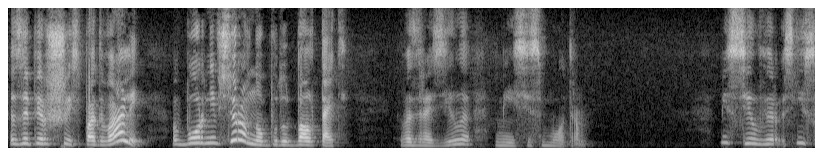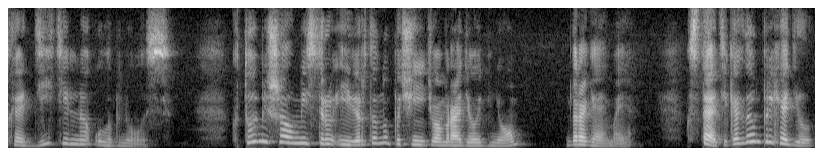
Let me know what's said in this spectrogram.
запершись в подвале, в Борне все равно будут болтать», — возразила миссис Мотром. Мисс Силвер снисходительно улыбнулась. «Кто мешал мистеру Ивертону починить вам радио днем, дорогая моя?» Кстати, когда он приходил?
